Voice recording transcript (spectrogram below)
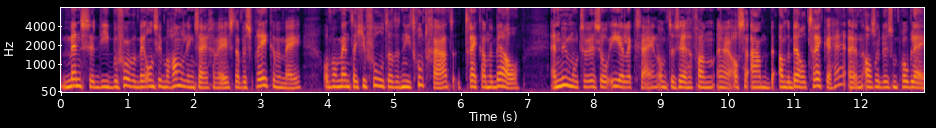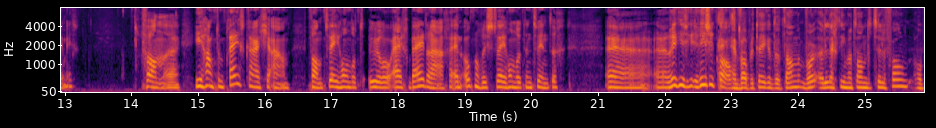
mensen die bijvoorbeeld bij ons in behandeling zijn geweest... daar bespreken we mee. Op het moment dat je voelt dat het niet goed gaat, trek aan de bel. En nu moeten we zo eerlijk zijn om te zeggen van uh, als ze aan, aan de bel trekken... Hè, en als er dus een probleem is, van uh, hier hangt een prijskaartje aan van 200 euro eigen bijdrage... en ook nog eens 220 uh, risico. En, en, wat betekent dat dan? Legt iemand dan de telefoon op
